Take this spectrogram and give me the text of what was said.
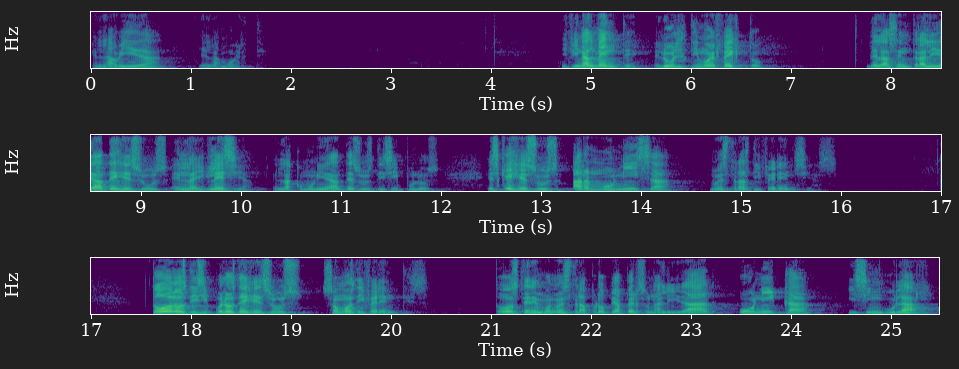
en la vida y en la muerte. Y finalmente, el último efecto de la centralidad de Jesús en la iglesia, en la comunidad de sus discípulos, es que Jesús armoniza nuestras diferencias. Todos los discípulos de Jesús somos diferentes. Todos tenemos nuestra propia personalidad única y singular.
